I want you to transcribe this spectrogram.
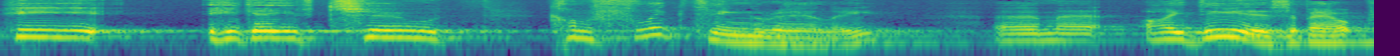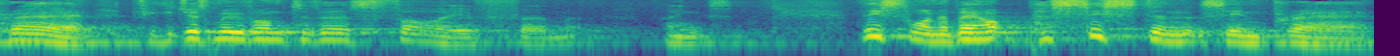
he, he gave two conflicting, really, um, uh, ideas about prayer. If you could just move on to verse 5, um, thanks. This one about persistence in prayer.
